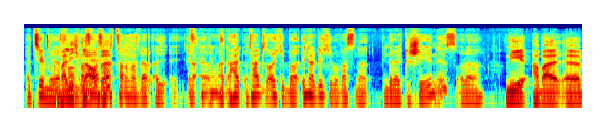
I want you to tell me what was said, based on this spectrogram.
Erzähl mir, weil davon, ich glaube, heißt, Zeitungswert, also, ja, halt, unterhaltet euch über inhaltlich über was in der Welt geschehen ist oder? Nee, aber äh,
